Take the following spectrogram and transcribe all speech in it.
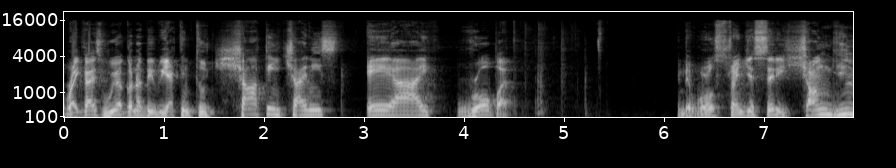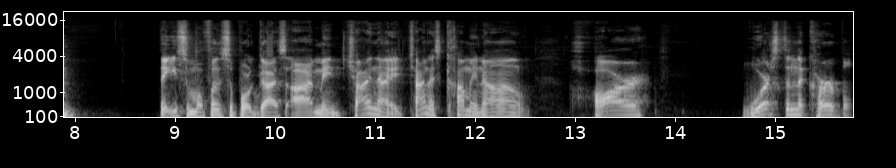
right, guys, we are going to be reacting to shocking Chinese AI robot in the world's strangest city, Chongqing. Thank you so much for the support, guys. I mean, China, China's coming out hard, worse than the Kerbal.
